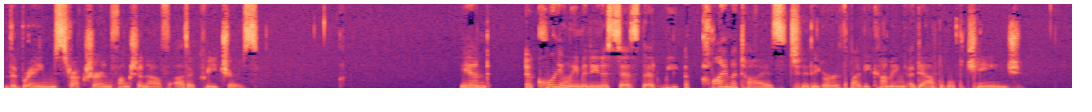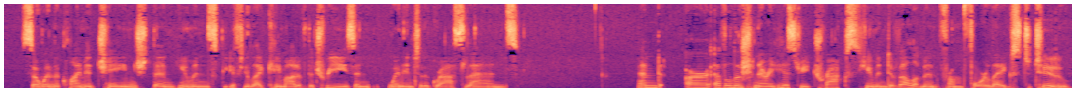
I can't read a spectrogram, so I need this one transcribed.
the brain structure and function of other creatures. And accordingly, Medina says that we acclimatize to the earth by becoming adaptable to change. So when the climate changed, then humans, if you like, came out of the trees and went into the grasslands. And our evolutionary history tracks human development from four legs to two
